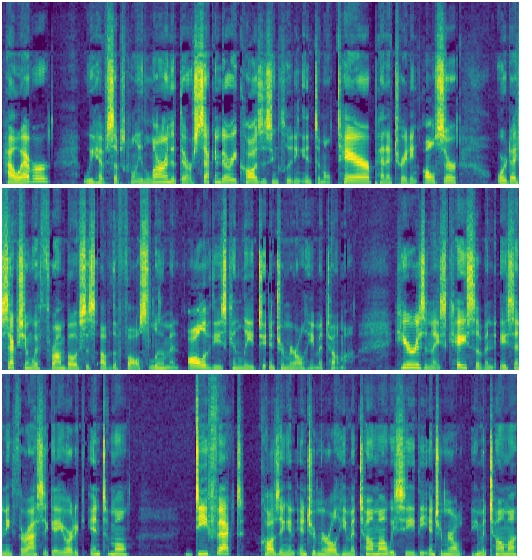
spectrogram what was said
However, we have subsequently learned that there are secondary causes, including intimal tear, penetrating ulcer, or dissection with thrombosis of the false lumen. All of these can lead to intramural hematoma. Here is a nice case of an ascending thoracic aortic intimal defect causing an intramural hematoma. We see the intramural hematoma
